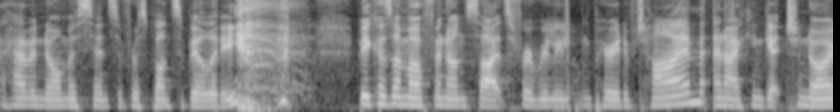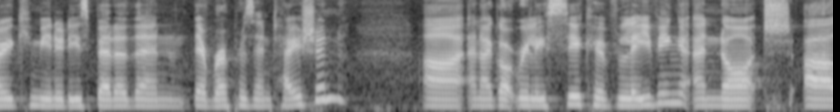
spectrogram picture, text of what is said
I have enormous sense of responsibility because I'm often on sites for a really long period of time and I can get to know communities better than their representation. Uh, and I got really sick of leaving and not uh,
